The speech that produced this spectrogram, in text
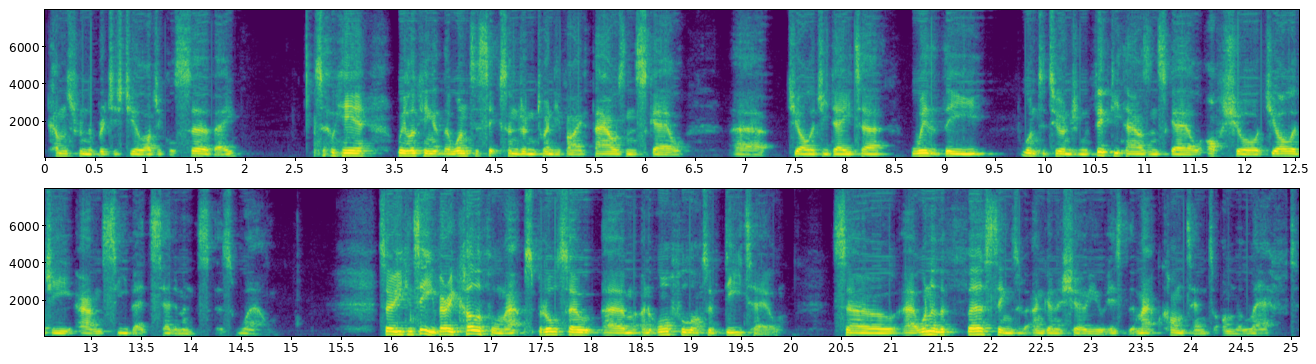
comes from the British Geological Survey. So here we're looking at the 1 to 625,000 scale uh, geology data with the 1 to 250,000 scale offshore geology and seabed sediments as well. So you can see very colourful maps but also um, an awful lot of detail. So uh, one of the first things I'm going to show you is the map content on the left.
